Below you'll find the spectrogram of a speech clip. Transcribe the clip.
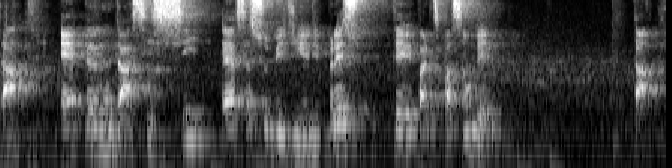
tá? É perguntar se, se essa subidinha de preço teve participação dele, tá?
